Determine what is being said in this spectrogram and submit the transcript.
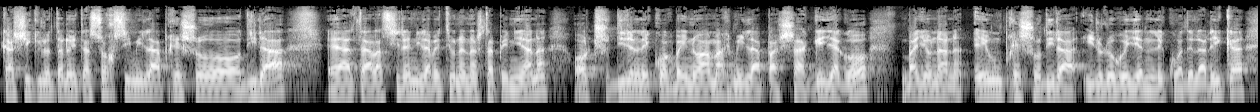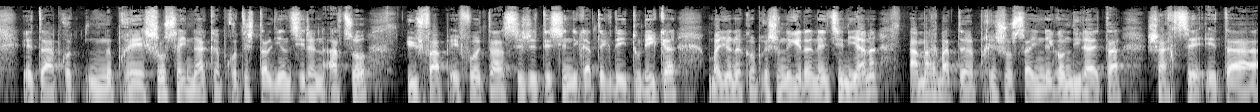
kasi kilotan oita zorzi mila preso dira, e, eta alaziren, hilabete honen astapenian, hots diren lekuak baino amar mila pasa gehiago, baionan eun preso dira irurogoien lekua delarik, eta preso zainak protestaldian ziren atzo, UFAP, EFO eta CGT sindikatek deiturik, baionako preso negietan entzinean, amar bat preso zain egon dira, eta eta sartze eta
